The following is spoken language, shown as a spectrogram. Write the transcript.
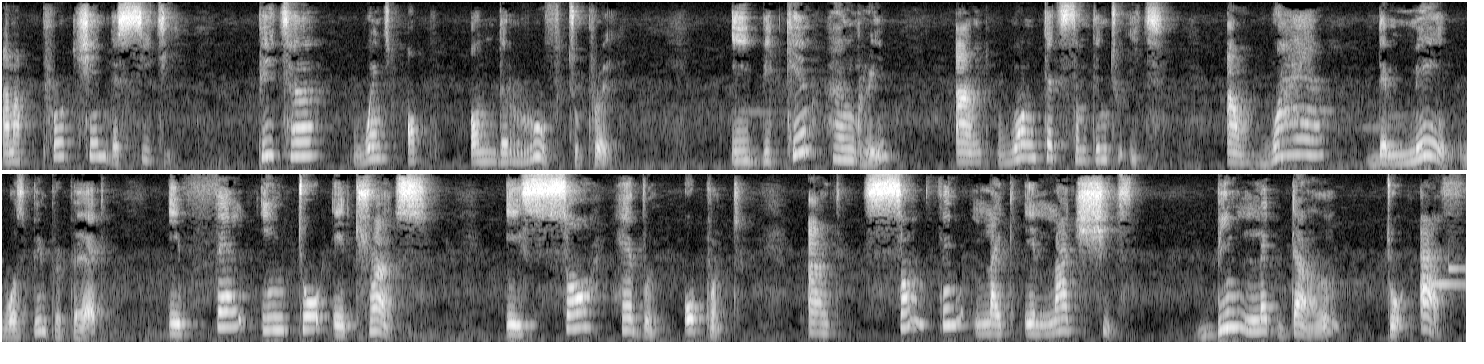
and approaching the city, Peter went up on the roof to pray. He became hungry and wanted something to eat. And while the meal was being prepared, he fell into a trance. He saw heaven opened and something like a large sheet being let down to earth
